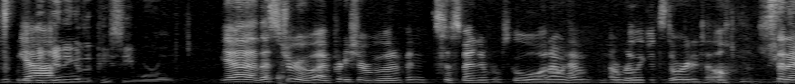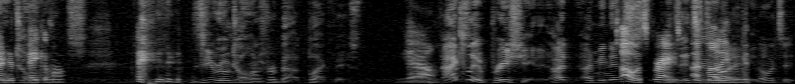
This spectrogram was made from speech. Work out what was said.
The, the beginning of the PC world. yeah, that's true. I'm pretty sure we would have been suspended from school, and I would have a really good story to tell. Instead, I Zero just make them up. Zero tolerance for blackface. yeah. I actually appreciate it. I, I mean, it's Oh, it's great. It's, it's I'm not even You know, it's it.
